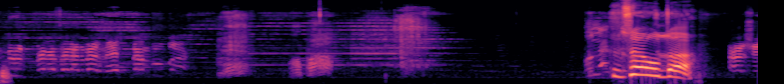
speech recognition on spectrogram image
Dur bana zarar verme. Ben Buba. Ne? Baba? Güzel oldu. Her şey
